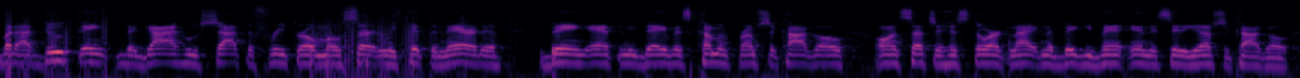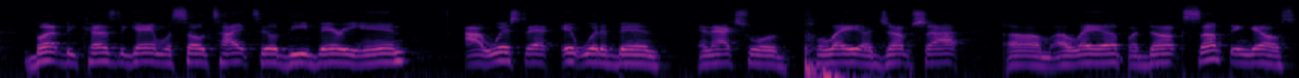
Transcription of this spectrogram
but I do think the guy who shot the free throw most certainly fit the narrative, being Anthony Davis coming from Chicago on such a historic night and a big event in the city of Chicago. But because the game was so tight till the very end, I wish that it would have been an actual play, a jump shot, um, a layup, a dunk, something else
